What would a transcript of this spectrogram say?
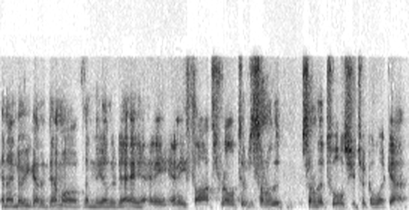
And I know you got a demo of them the other day. Any any thoughts relative to some of the some of the tools you took a look at?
